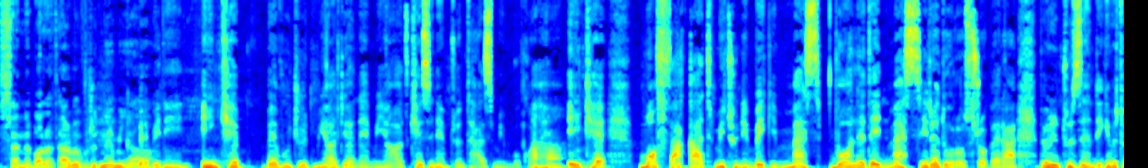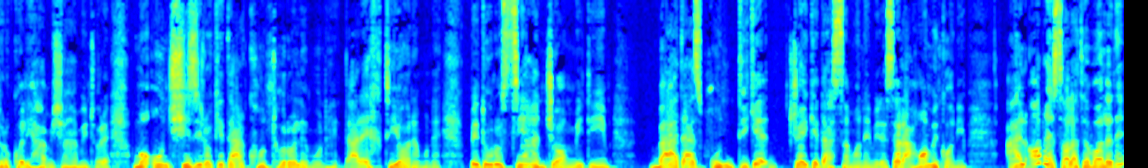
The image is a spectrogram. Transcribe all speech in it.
سن بالاتر به وجود نمیاد. ببینین این که به وجود میاد یا نمیاد کسی نمی‌تونه تضمین بکنه. این که ما فقط می‌تونیم بگیم مس... والدین مسیر درست رو برن. ببینین تو زندگی به طور کلی همیشه همینطوره. ما اون چیزی رو که در کنترلمونه در اختیارمونه به درستی انجام میدیم بعد از اون دیگه جایی که دست ما نمی‌رسه رها می‌کنیم. الان رسالت والدین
